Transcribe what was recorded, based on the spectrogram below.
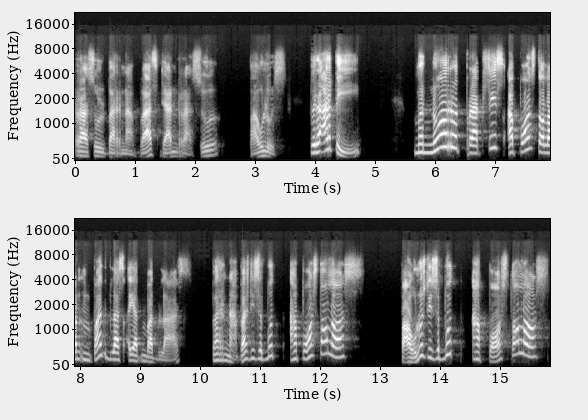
Rasul Barnabas dan Rasul Paulus. Berarti menurut praksis apostolan 14 ayat 14, Barnabas disebut apostolos. Paulus disebut apostolos.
